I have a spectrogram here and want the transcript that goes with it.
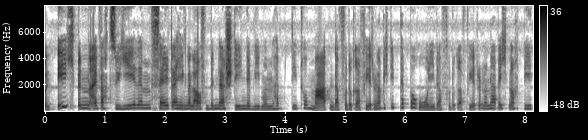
Und ich bin einfach zu jedem Feld dahin gelaufen, bin da stehen geblieben und habe die Tomaten da fotografiert und habe ich die Peperoni da fotografiert und dann habe ich noch die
